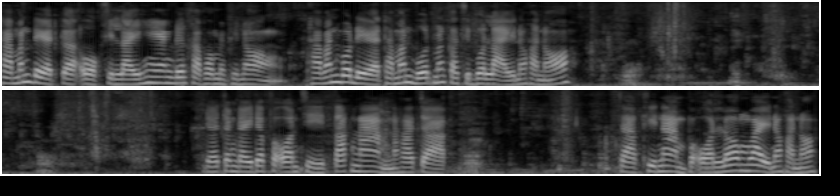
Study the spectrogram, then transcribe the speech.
ถ้ามันแดดก็ออกสิไหลแห้งเด้อค่ะพ่อแม่พี่น้อง ถ้ามันบ่แดดถ้ามันบดมันก็สิบ่ไหลเนาะค่ะเนาะ เดี๋ยวจังใดเดี๋ยวปะออนสีตักน้ำนะคะ จาก จากที่น้ำปะออนล่องไว้เนาะค่ะเนาะ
